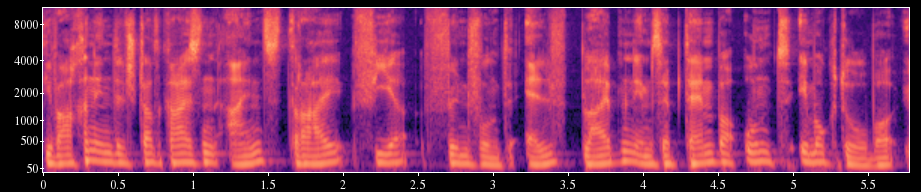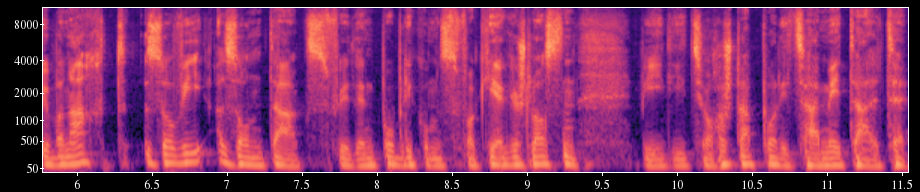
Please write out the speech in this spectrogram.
Die Wachen in den Stadtkreisen 1, 3, 4, 5 und 11 bleiben im September und im Oktober über Nacht sowie sonntags für den Publikumsverkehr geschlossen, wie die Zürcher Stadtpolizei mitteilte.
